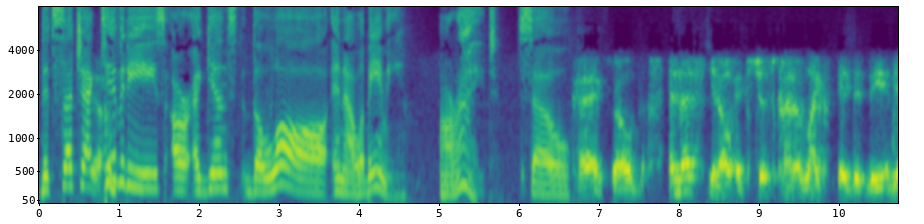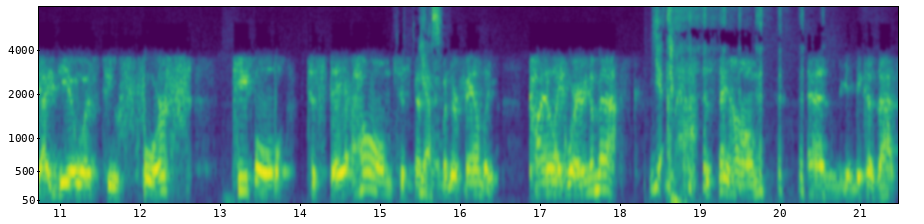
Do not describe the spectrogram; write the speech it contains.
That such activities are against the law in Alabama. All right. So, Okay, so and that's you know it's just kind of like it, the the idea was to force people to stay at home to spend Yes. time with their families, kind of like wearing a mask. Yeah. You have to stay home, and because that's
